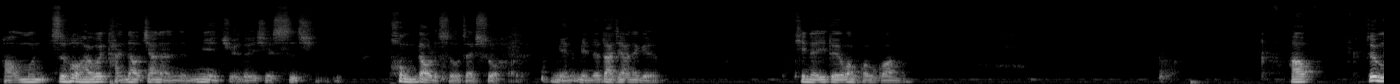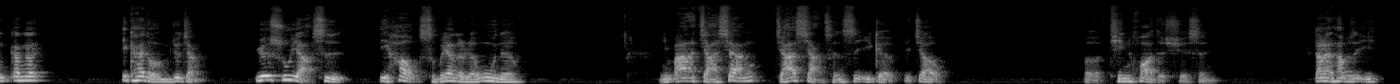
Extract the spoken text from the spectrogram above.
好，我们之后还会谈到迦南人灭绝的一些事情，碰到的时候再说好了，免免得大家那个听了一堆忘光光。好，所以我们刚刚一开头我们就讲约书亚是一号什么样的人物呢？你把他假想假想成是一个比较呃听话的学生，当然他不是一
